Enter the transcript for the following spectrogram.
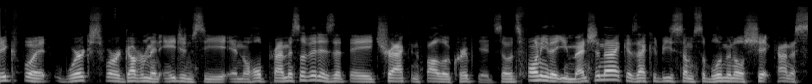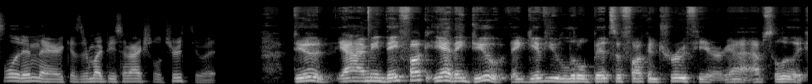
Bigfoot works for a government agency, and the whole premise of it is that they track and follow cryptids. So it's funny that you mentioned that because that could be some subliminal shit kind of slid in there because there might be some actual truth to it. Dude, yeah, I mean they fuck yeah, they do. They give you little bits of fucking truth here. Yeah, absolutely.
